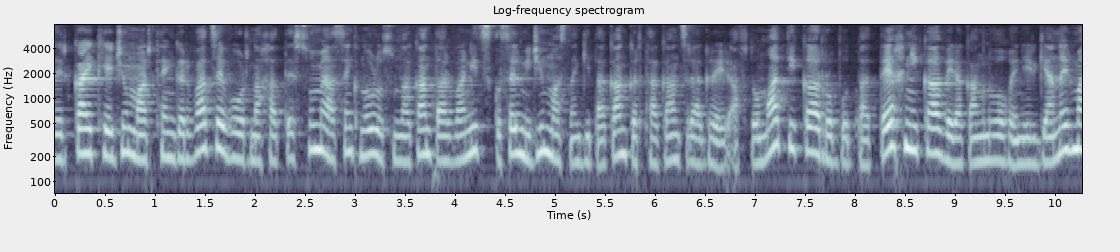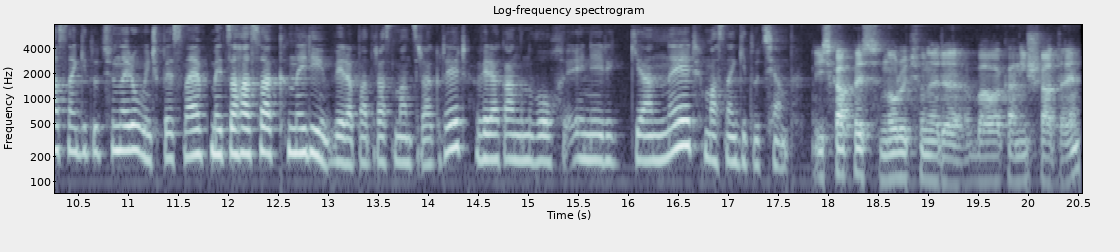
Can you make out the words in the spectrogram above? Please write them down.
Ձեր կայք էջում արդեն գրված է, որ նախատեսում է, ասենք, նոր ուսումնական տարվանից սկսել միջին մասնագիտական կրթական ծրագրեր՝ ավտոմատիկա, ռոբոտատեխնիկա, վերականգնվող էներգիաներ մասնագիտություններով, ինչպես նաև մեծահասակների վերապատրաստման ծրագրեր, վերականգնվող էներգիաներ մասնագիտությամբ։ Իսկապես նորությունները բավականին շատ են։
